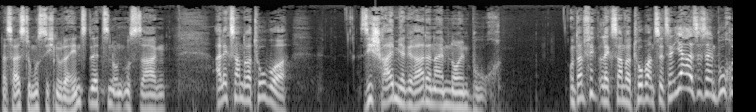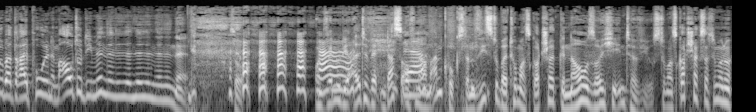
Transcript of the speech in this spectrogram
Das heißt, du musst dich nur dahinsetzen und musst sagen, Alexandra Tobor, Sie schreiben ja gerade an einem neuen Buch. Und dann fängt Alexandra Tobor an zu erzählen, ja, es ist ein Buch über drei Polen im Auto, die... ne, So. Und wenn du die alte Wetten, das Aufnahmen anguckst, dann siehst du bei Thomas Gottschalk genau solche Interviews. Thomas Gottschalk sagt immer nur,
